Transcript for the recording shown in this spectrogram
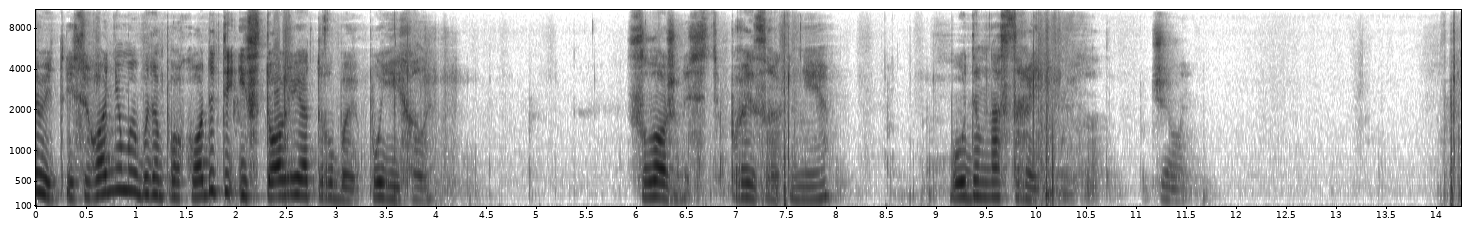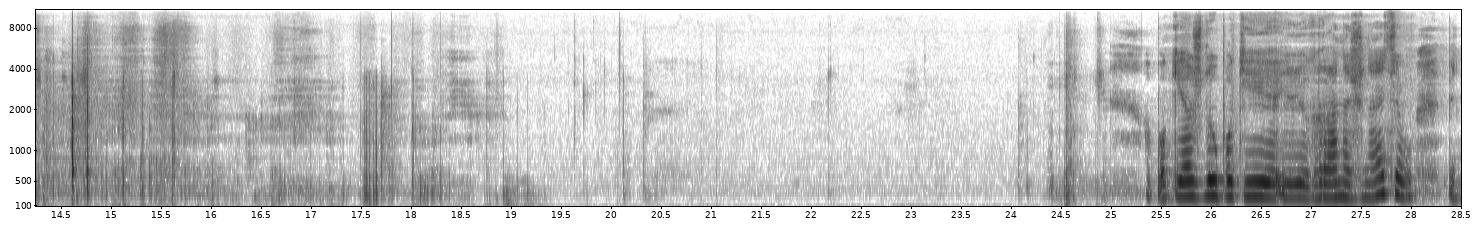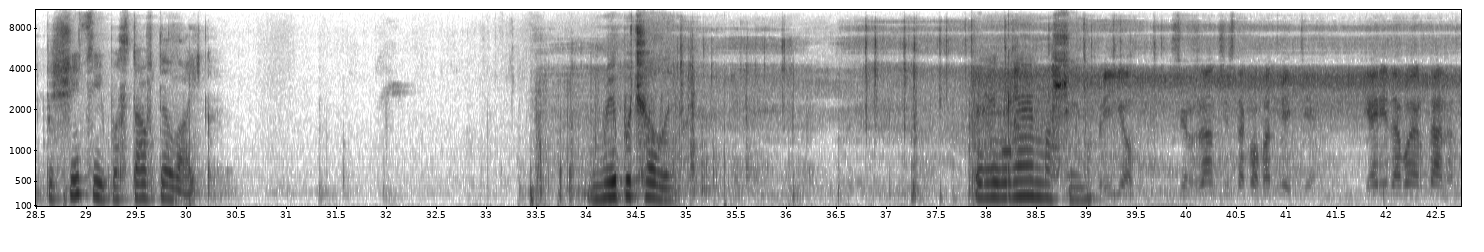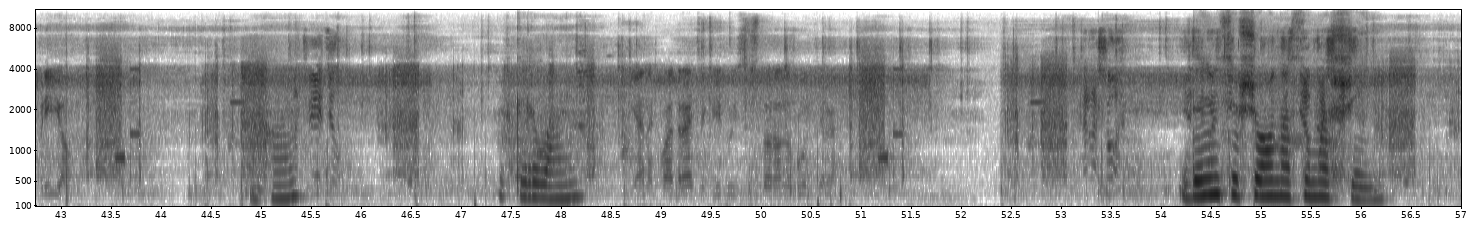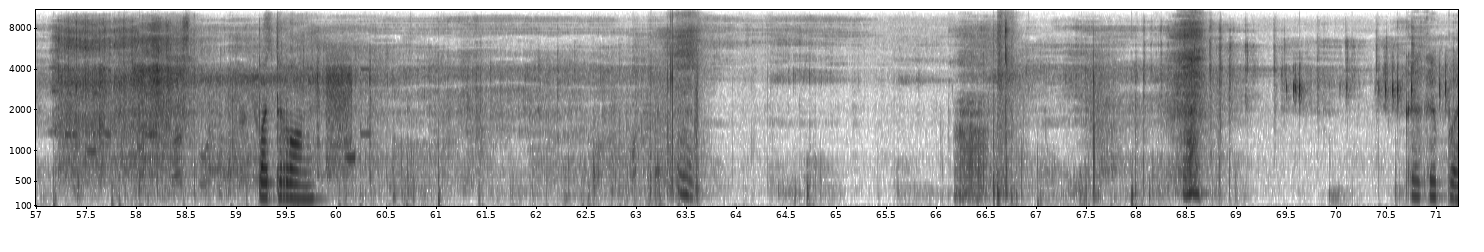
привіт! І сьогодні ми будемо проходити історія труби. Поїхали. Сложність. Призрак ні. Будемо на середньому грати. Почали. Поки я жду, поки гра почнеться, підпишіться і поставте лайк. Ми почали. Перевіряємо машину. Прием. Сержант Чистаков, ответьте. Я рядовой Артанов. Прием. Ага. Ответил. Відкриваємо. Я на квадрате двигаюсь в сторону бункера. Дивимося, що у нас у машині. Патрони. ККП.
